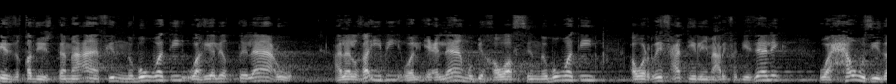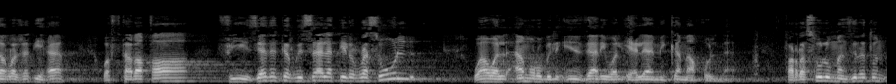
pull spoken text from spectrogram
إذ قد اجتمعا في النبوة وهي الاطلاع على الغيب والإعلام بخواص النبوة أو الرفعة لمعرفة ذلك وحوز درجتها وافترقا في زيادة الرسالة للرسول وهو الأمر بالإنذار والإعلام كما قلنا. فالرسول منزلة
